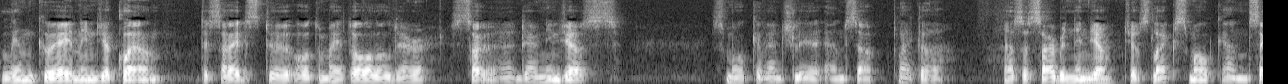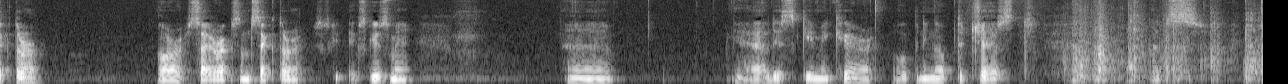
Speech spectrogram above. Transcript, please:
Lin Kuei Ninja Clan decides to automate all of their uh, their ninjas Smoke eventually ends up like a as a cyber ninja, just like Smoke and Sector, or Cyrax and Sector, excuse me. Uh, you have this gimmick here, opening up the chest. Let's get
